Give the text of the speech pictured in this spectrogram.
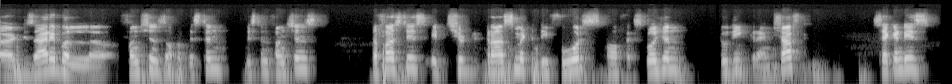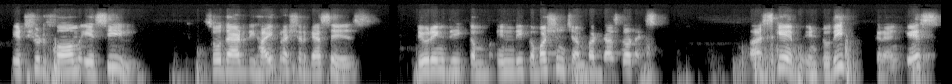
uh, desirable uh, functions of a piston? Piston functions. The first is it should transmit the force of explosion to the crankshaft. Second is it should form a seal so that the high pressure gases during the in the combustion chamber does not escape into the crankcase.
